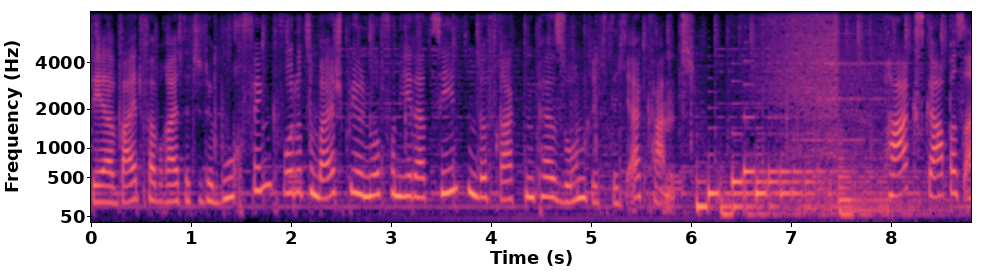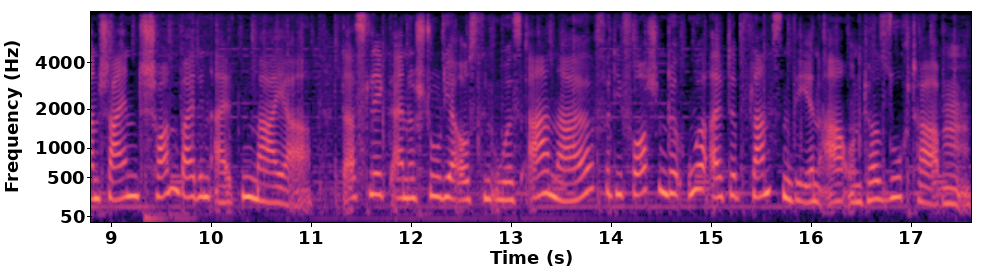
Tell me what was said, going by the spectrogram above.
Der weit verbreitete Buchfink wurde zum Beispiel nur von jeder zehnten befragten Person richtig erkannt. Parks gab es anscheinend schon bei den alten Maya. Das legt eine Studie aus den USA nahe, für die Forschende uralte Pflanzen-DNA untersucht haben.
